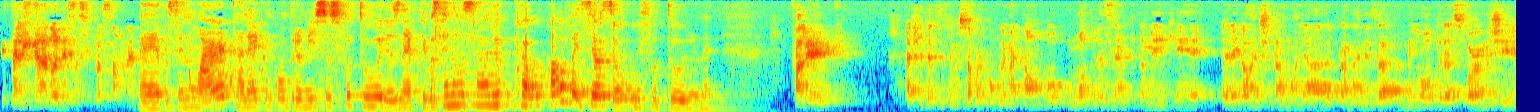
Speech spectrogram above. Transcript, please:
está ligado nessa situação, né? É, você não arca, né, com compromissos futuros, né? Porque você não sabe qual, qual vai ser o seu o futuro, né? Fale, Eric. Acho também, só para complementar um pouco, um outro exemplo também que é, é legal a gente dar uma olhada para analisar também outras formas de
